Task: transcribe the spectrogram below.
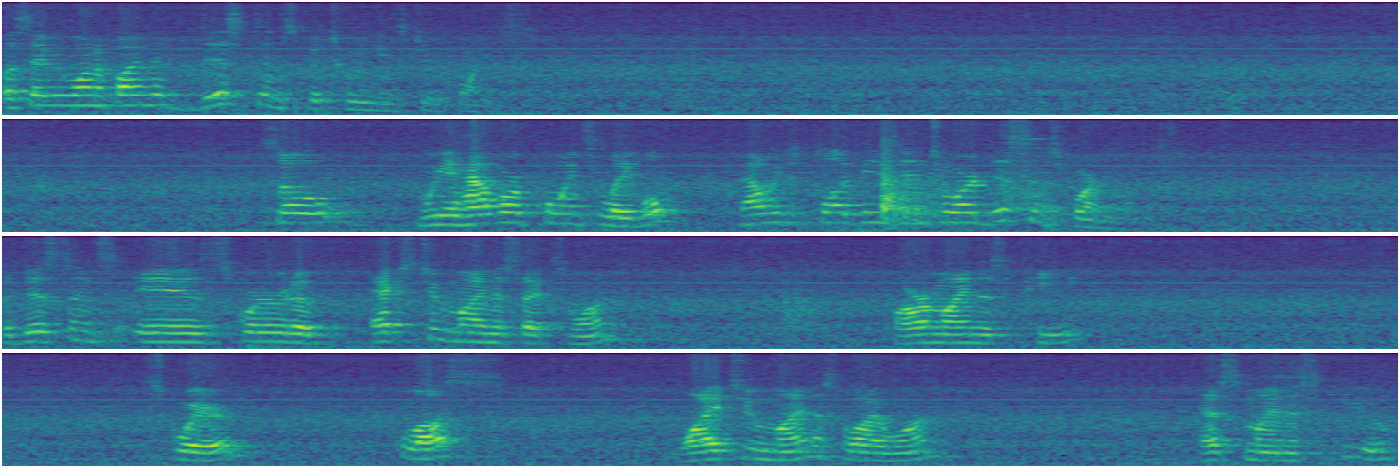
Let's say we want to find the distance between these two points. So we have our points labeled. Now we just plug these into our distance formula. The distance is square root of x2 minus x1, r minus p squared, plus y2 minus y1, s minus q,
